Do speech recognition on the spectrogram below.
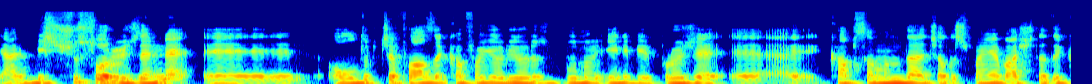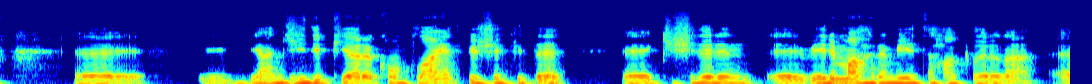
yani biz şu soru üzerine oldukça fazla kafa yoruyoruz. Bunu yeni bir proje kapsamında çalışmaya başladık. Yani GDPR'a compliant bir şekilde kişilerin veri mahremiyeti haklarına e,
